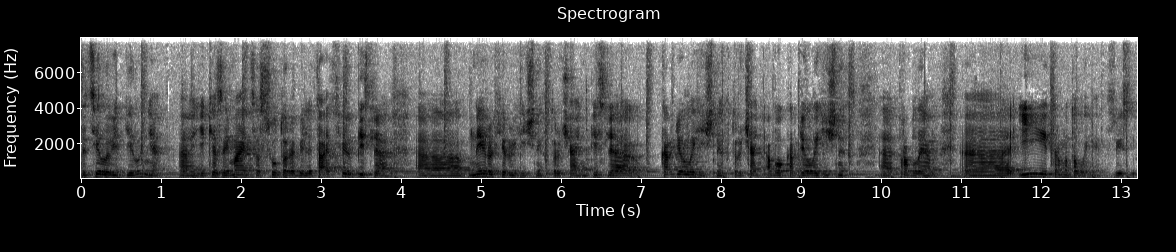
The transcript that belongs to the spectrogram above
Це ціле відділення, е, яке займається суто реабілітацією після е, нейрохірургічних втручань, після кардіологічних втручань або кардіологічних е, проблем е, і травматології, звісно.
